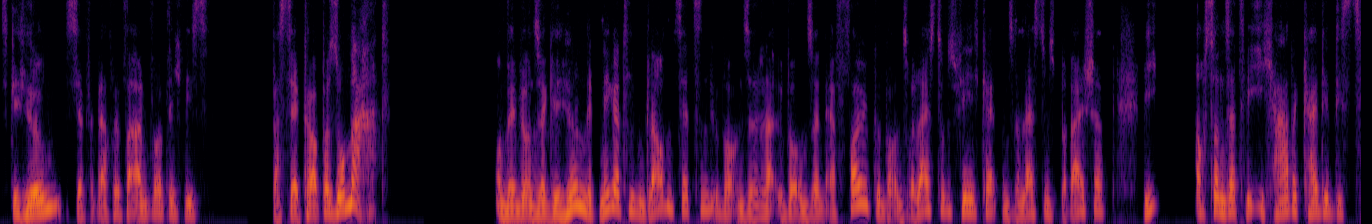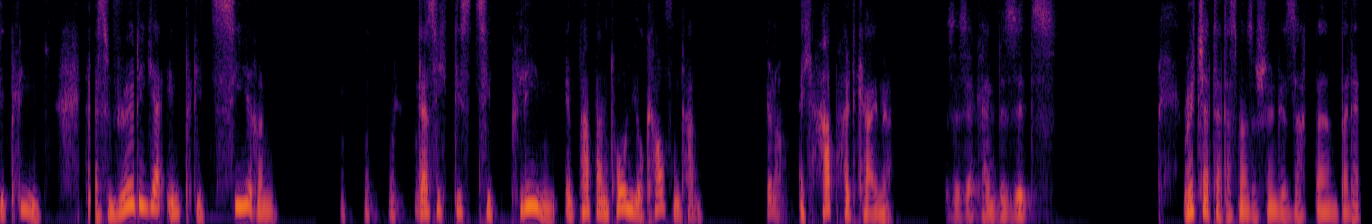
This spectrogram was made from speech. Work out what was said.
Das Gehirn ist ja dafür verantwortlich, wie's, was der Körper so macht. Und wenn wir unser Gehirn mit negativen Glaubenssätzen über, unser, über unseren Erfolg, über unsere Leistungsfähigkeit, unsere Leistungsbereitschaft, wie auch so ein Satz wie ich habe keine Disziplin, das würde ja implizieren, dass ich Disziplin im Papantonio kaufen kann. Genau. Ich habe halt keine. Es ist ja kein Besitz. Richard hat das mal so schön gesagt beim, bei der,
